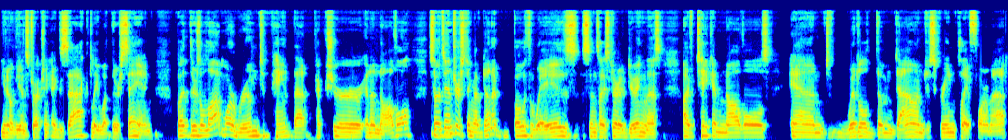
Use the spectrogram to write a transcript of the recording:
you know the instruction exactly what they're saying but there's a lot more room to paint that picture in a novel so mm-hmm. it's interesting i've done it both ways since i started doing this i've taken novels and whittled them down to screenplay format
